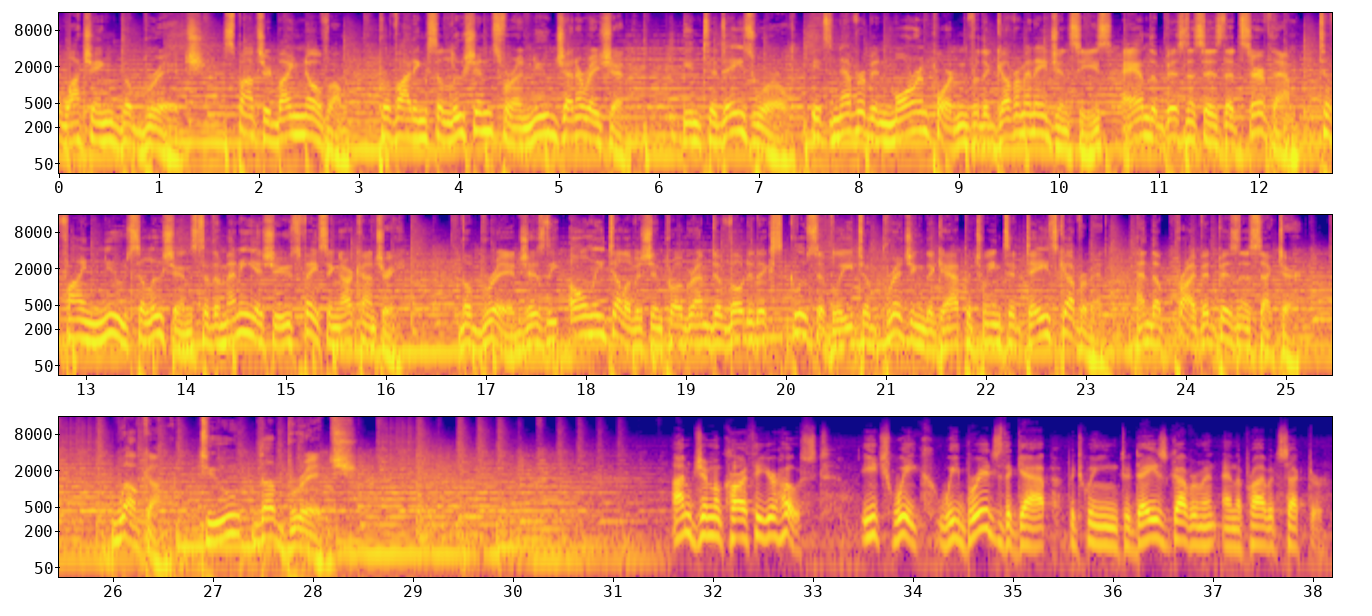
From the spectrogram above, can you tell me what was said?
You're watching The Bridge, sponsored by Novum, providing solutions for a new generation. In today's world, it's never been more important for the government agencies and the businesses that serve them to find new solutions to the many issues facing our country. The Bridge is the only television program devoted exclusively to bridging the gap between today's government and the private business sector. Welcome to The Bridge. I'm Jim McCarthy, your host. Each week, we bridge the gap between today's government and the private sector.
